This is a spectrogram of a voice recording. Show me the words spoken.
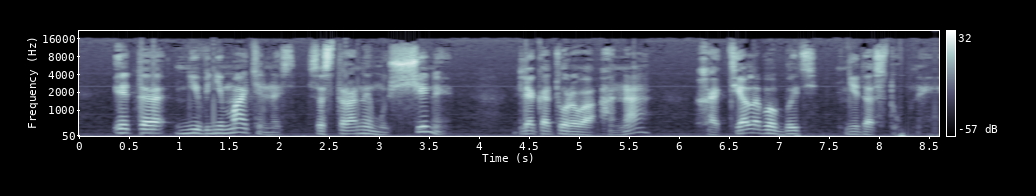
– это невнимательность со стороны мужчины, для которого она хотела бы быть недоступной.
